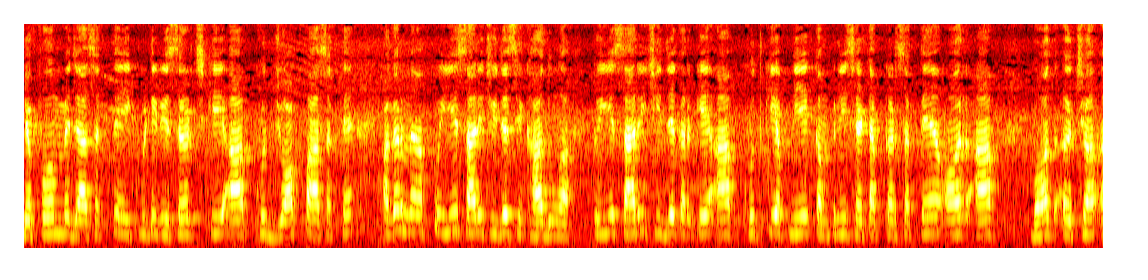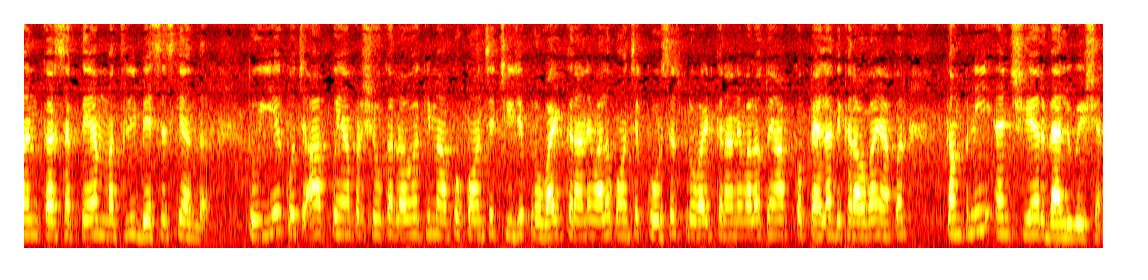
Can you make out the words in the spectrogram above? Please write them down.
या फर्म में जा सकते हैं इक्विटी रिसर्च की आप खुद जॉब पा सकते हैं। अगर मैं आपको ये सारी चीज़ें सिखा दूँगा तो ये सारी चीज़ें करके आप खुद की अपनी एक कंपनी सेटअप कर सकते हैं और आप बहुत अच्छा अर्न कर सकते हैं मंथली बेसिस के अंदर। तो ये कुछ आपको यहाँ पर शो कर रहा होगा कि मैं आपको कौन सी चीज़ें प्रोवाइड कराने वाला हूँ, कौन से कोर्सेज प्रोवाइड कराने वाला हूँ। तो यहाँ आपको पहला दिख रहा होगा यहाँ पर कंपनी एंड शेयर वैल्यूएशन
